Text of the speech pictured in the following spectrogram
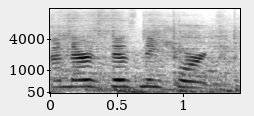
And there's Disney Shorts.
